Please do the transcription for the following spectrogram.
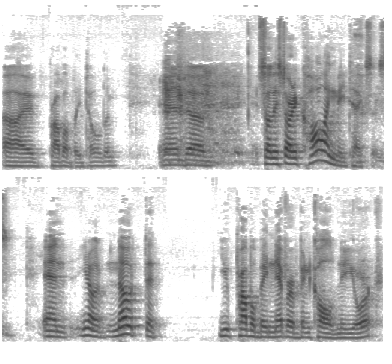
Uh, I probably told him. And um, so they started calling me Texas. And, you know, note that you've probably never been called New York,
